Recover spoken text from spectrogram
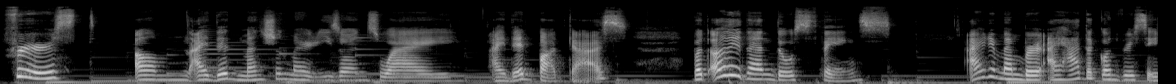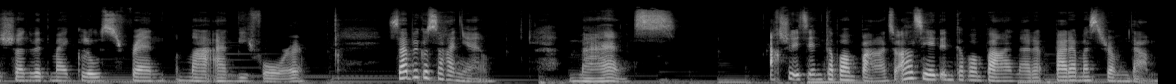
First, um, I did mention my reasons why I did podcasts. But other than those things, I remember I had a conversation with my close friend Maan before. Sabi ko sa kanya, Mans. Actually, it's in Kapampangan. So, I'll say it in Kapampangan para mas ramdam.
